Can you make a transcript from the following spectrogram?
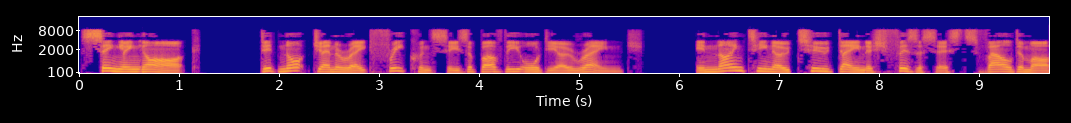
singing arc did not generate frequencies above the audio range. In 1902 Danish physicists Valdemar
